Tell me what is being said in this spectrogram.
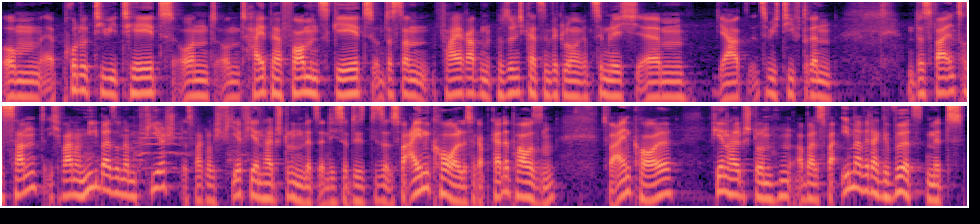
um äh, Produktivität und, und High Performance geht und das dann verheiratet mit Persönlichkeitsentwicklung ziemlich, ähm, ja, ziemlich tief drin. Und das war interessant. Ich war noch nie bei so einem vier, das war glaube ich vier, viereinhalb Stunden letztendlich. So diese, es war ein Call, es gab keine Pausen. Es war ein Call, viereinhalb Stunden, aber das war immer wieder gewürzt mit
